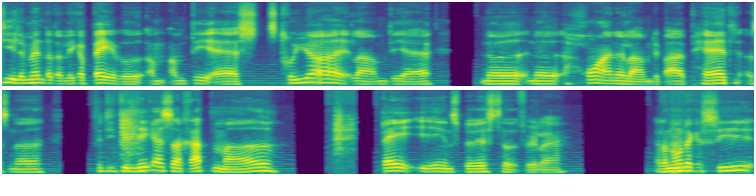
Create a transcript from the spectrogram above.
de elementer, der ligger bagved, om, om det er stryger, eller om det er noget, noget horn, eller om det bare er pad og sådan noget. Fordi det ligger så ret meget bag i ens bevidsthed, føler jeg. Er der nogen, der kan sige,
